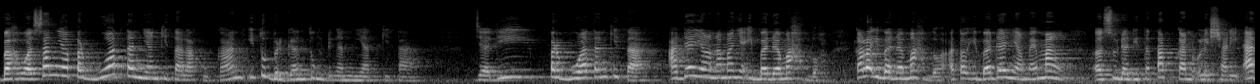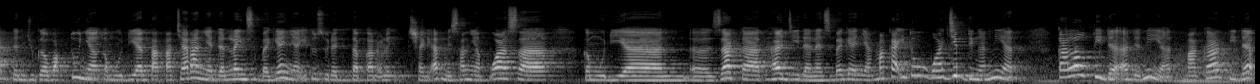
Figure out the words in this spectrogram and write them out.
Bahwasannya perbuatan yang kita lakukan itu bergantung dengan niat kita. Jadi perbuatan kita ada yang namanya ibadah mahdoh. Kalau ibadah mahdoh atau ibadah yang memang e, sudah ditetapkan oleh syariat dan juga waktunya, kemudian tata caranya dan lain sebagainya itu sudah ditetapkan oleh syariat, misalnya puasa, kemudian e, zakat, haji dan lain sebagainya, maka itu wajib dengan niat. Kalau tidak ada niat, maka tidak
